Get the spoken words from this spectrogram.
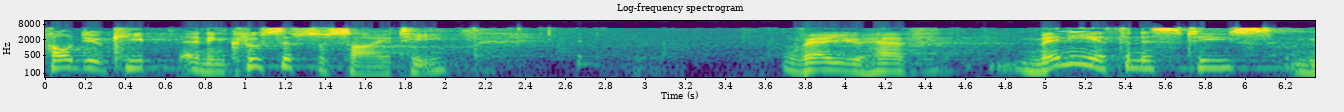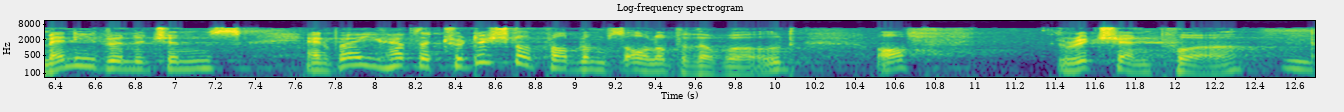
how do you keep an inclusive society where you have many ethnicities, many religions, and where you have the traditional problems all over the world of rich and poor mm.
